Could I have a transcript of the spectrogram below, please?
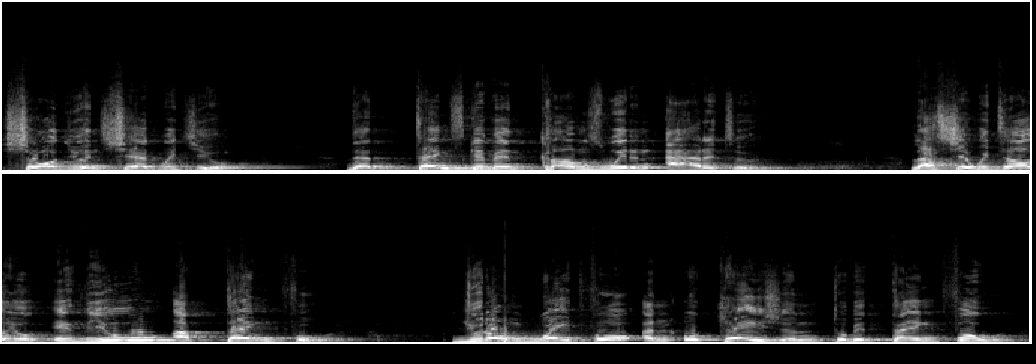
showed you and shared with you that Thanksgiving comes with an attitude. Last year we tell you if you are thankful, you don't wait for an occasion to be thankful.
